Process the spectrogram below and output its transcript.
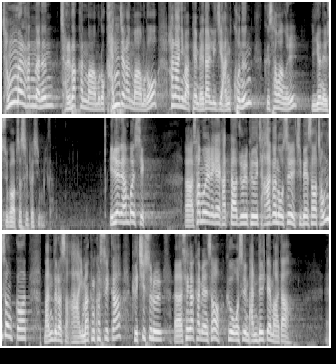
정말 한나는 절박한 마음으로 간절한 마음으로 하나님 앞에 매달리지 않고는 그 상황을 이겨낼 수가 없었을 것입니다. 1년에 한 번씩 아, 사무엘에게 갖다 줄 그 작은 옷을 집에서 정성껏 만들어서 아 이만큼 컸을까 그 치수를 아, 생각하면서 그 옷을 만들 때마다 예,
